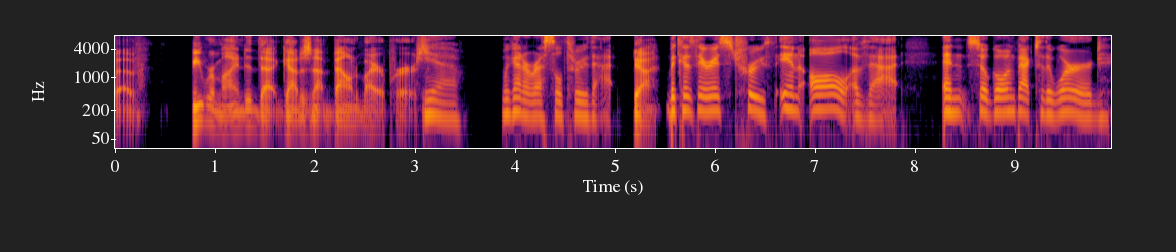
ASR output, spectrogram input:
uh, be reminded that God is not bound by our prayers. Yeah. We got to wrestle through that Yeah. because there is truth in all of that. And so going back to the word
